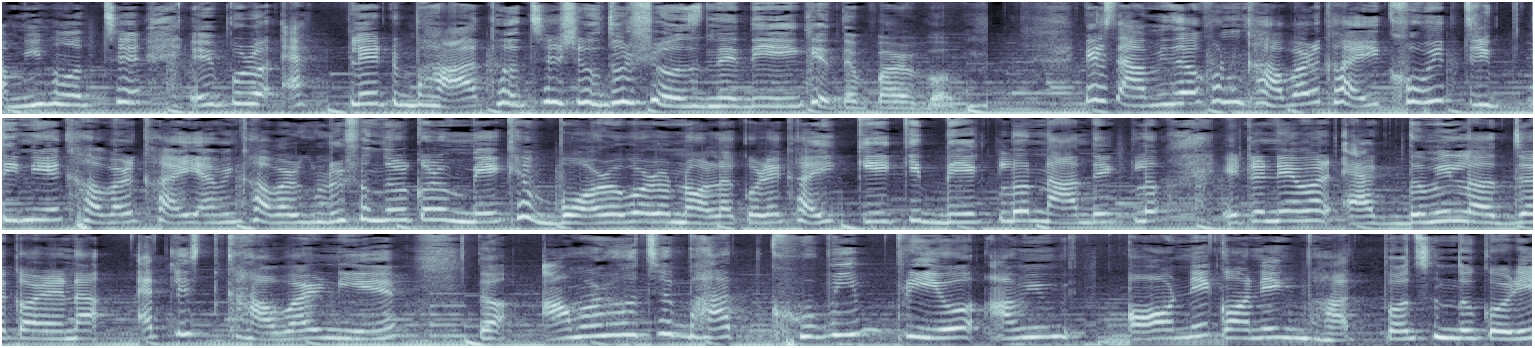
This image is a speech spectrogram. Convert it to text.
আমি হচ্ছে এই পুরো এক প্লেট ভাত হচ্ছে শুধু সজনে দিয়েই খেতে পারব। গাইস আমি যখন খাবার খাই, খুবই তৃপ্তি নিয়ে খাবার খাই। আমি খাবারগুলো সুন্দর করে মেখে বড় বড় নলা করে খাই। কে কি দেখল, না দেখল, এটা নিয়ে আমার একদমই লজ্জা করে না। অ্যাটলিস্ট খাবার নিয়ে। তো আমার হচ্ছে ভাত খুবই প্রিয়। আমি অনেক অনেক ভাত পছন্দ করি।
